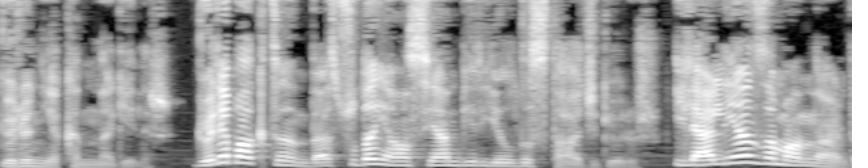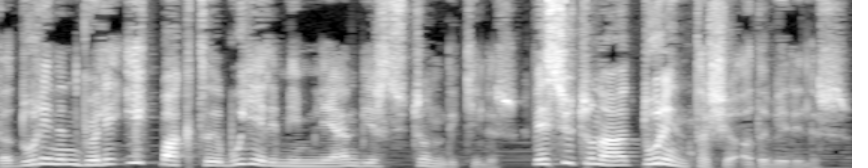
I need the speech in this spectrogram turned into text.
gölün yakınına gelir. Göle baktığında suda yansıyan bir yıldız tacı görür. İlerleyen zamanlarda Durin'in göle ilk baktığı bu yeri mimleyen bir sütun dikilir ve sütuna Durin taşı adı verilir.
